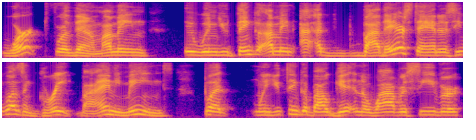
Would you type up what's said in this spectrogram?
worked for them. I mean, it, when you think, I mean, I, by their standards, he wasn't great by any means. But when you think about getting a wide receiver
